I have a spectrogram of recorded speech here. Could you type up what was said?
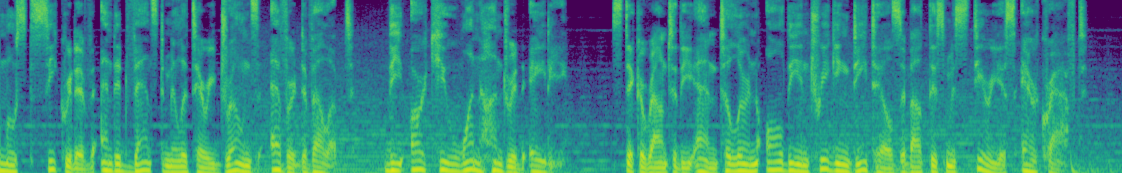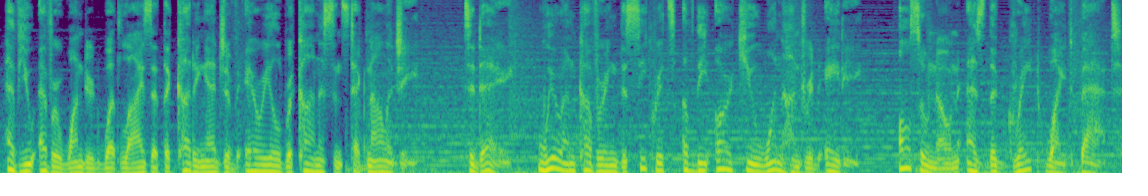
most secretive and advanced military drones ever developed, the RQ-180. Stick around to the end to learn all the intriguing details about this mysterious aircraft. Have you ever wondered what lies at the cutting edge of aerial reconnaissance technology? Today, we're uncovering the secrets of the RQ-180, also known as the Great White Bat.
